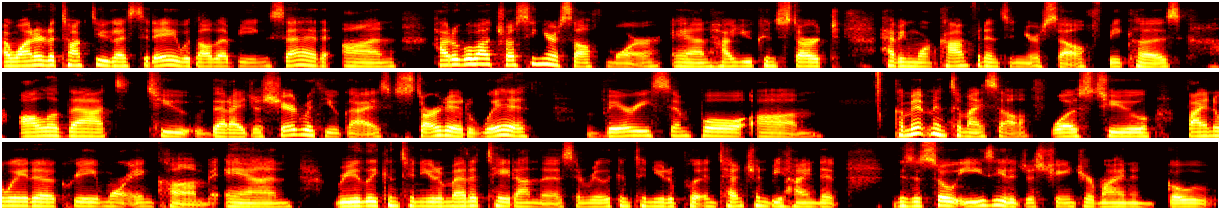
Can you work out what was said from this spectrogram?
I wanted to talk to you guys today with all that being said on how to go about trusting yourself more and how you can start having more confidence in yourself because all of that to that I just shared with you guys started with very simple um, commitment to myself was to find a way to create more income and really continue to meditate on this and really continue to put intention behind it because it's so easy to just change your mind and go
